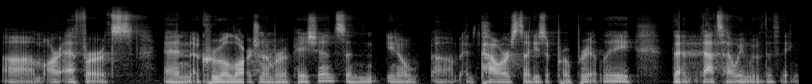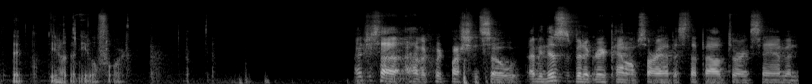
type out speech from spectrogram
um, our efforts and accrue a large number of patients and you know um, and power studies appropriately, then that's how we move the thing that you know the needle forward. I just have, I have a quick question. So, I mean, this has been a great panel. I'm sorry I had to step out during Sam and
